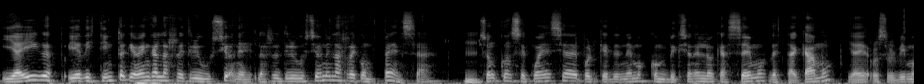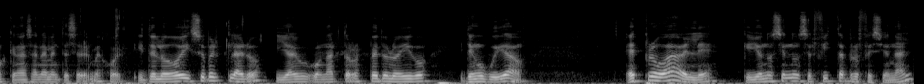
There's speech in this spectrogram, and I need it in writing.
y, ahí es distinto que vengan las retribuciones. Las retribuciones, las recompensas, mm. son consecuencia de porque tenemos convicción en lo que hacemos, destacamos y ahí resolvimos que no necesariamente ser el mejor. Y te lo doy súper claro y algo con harto respeto lo digo y tengo cuidado. Es probable que yo no siendo un surfista profesional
